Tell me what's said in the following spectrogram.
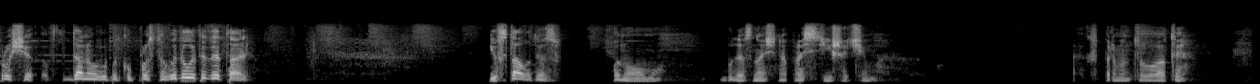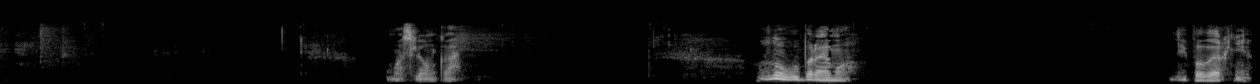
проще в даному випадку просто видалити деталь і вставити по-новому. Буде значно простіше, чим експериментувати. Масленка. Знову вибираємо дві поверхні,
